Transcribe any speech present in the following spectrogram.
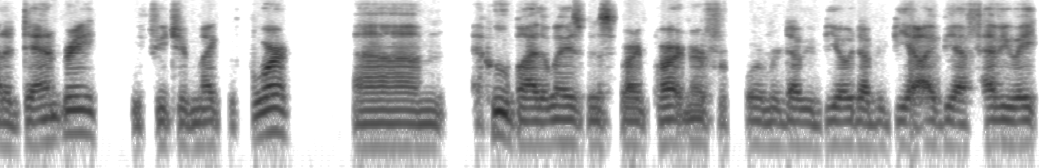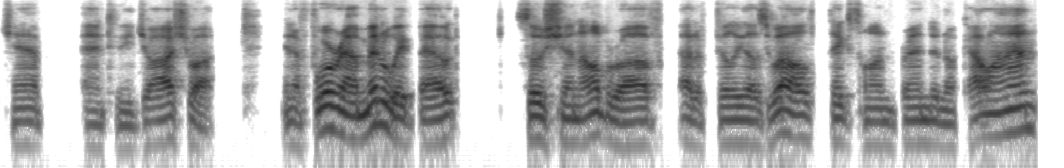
out of Danbury. We featured Mike before. Um, who, by the way, has been a sparring partner for former WBO, WBA, IBF heavyweight champ Anthony Joshua. In a four round middleweight bout, Soshan Albarov out of Philly as well takes on Brendan O'Callaghan,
